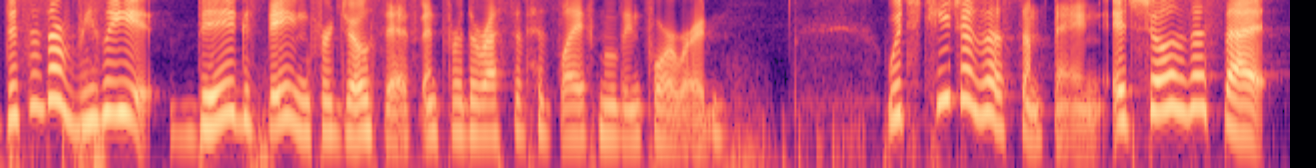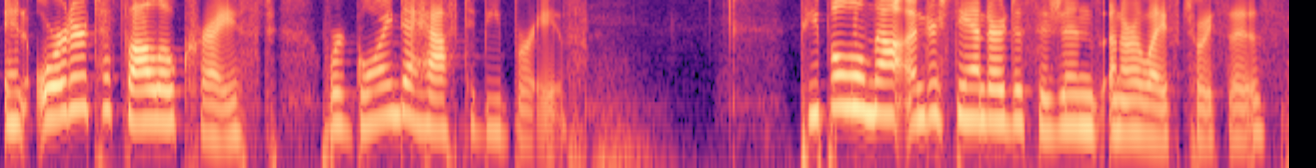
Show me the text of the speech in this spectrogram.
this is a really big thing for Joseph and for the rest of his life moving forward which teaches us something. It shows us that in order to follow Christ, we're going to have to be brave. People will not understand our decisions and our life choices.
